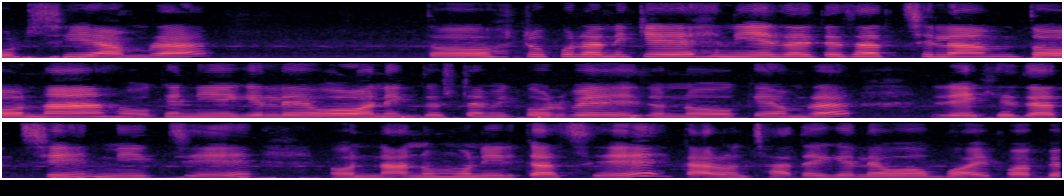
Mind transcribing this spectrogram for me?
উঠছি আমরা। তো টুকুরানিকে নিয়ে যাইতে চাচ্ছিলাম তো না, ওকে নিয়ে গেলে ও অনেক দুষ্টামি করবে এই জন্য ওকে আমরা রেখে যাচ্ছি নিচে, ওর নানু মনির কাছে। কারণ ছাদে গেলে ও ভয় পাবে,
